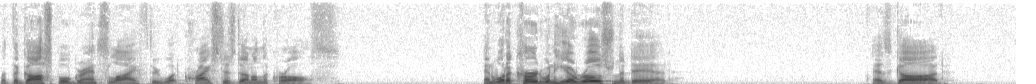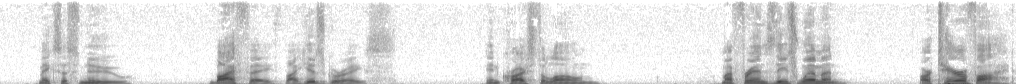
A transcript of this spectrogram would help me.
But the gospel grants life through what Christ has done on the cross and what occurred when he arose from the dead as God makes us new by faith, by his grace, in Christ alone. My friends, these women are terrified.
